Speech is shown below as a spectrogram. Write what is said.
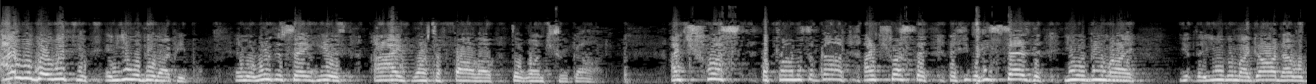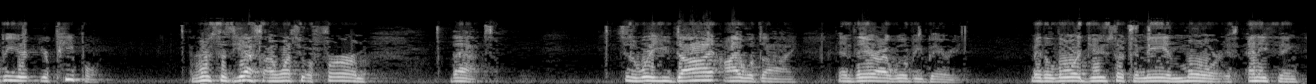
I will go with you, and you will be my people. And what Ruth is saying here is, I want to follow the one true God. I trust the promise of God. I trust that, that he, when he says that you will be my, that you will be my God and I will be your, your people. Ruth says, yes, I want to affirm that. Says, where you die, I will die, and there I will be buried. May the Lord do so to me and more, if anything,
